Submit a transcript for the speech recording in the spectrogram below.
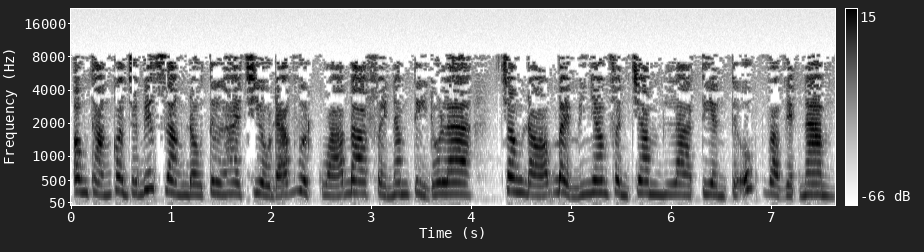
Ông Thắng còn cho biết rằng đầu tư hai chiều đã vượt quá 3,5 tỷ đô la, trong đó 75% là tiền từ Úc và Việt Nam.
